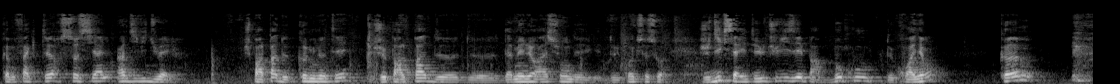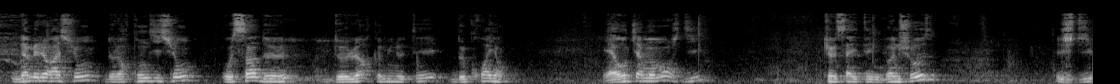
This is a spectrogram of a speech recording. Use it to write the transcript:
comme facteur social individuel. Je parle pas de communauté, je parle pas d'amélioration de quoi que ce soit. Je dis que ça a été utilisé par beaucoup de croyants comme une amélioration de leurs conditions au sein de, leur communauté de croyants. Et à aucun moment je dis que ça a été une bonne chose. Je dis,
